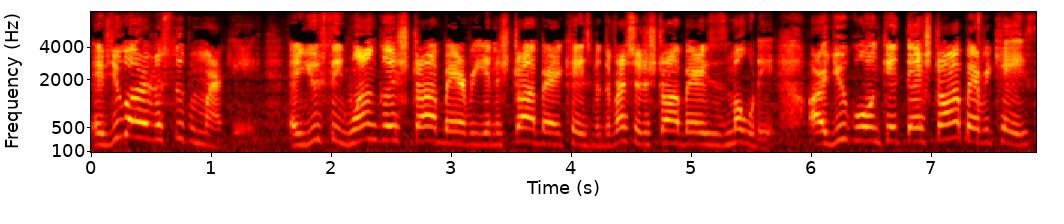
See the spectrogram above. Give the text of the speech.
If you go to the supermarket and you see one good strawberry in the strawberry case, but the rest of the strawberries is molded, are you going to get that strawberry case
